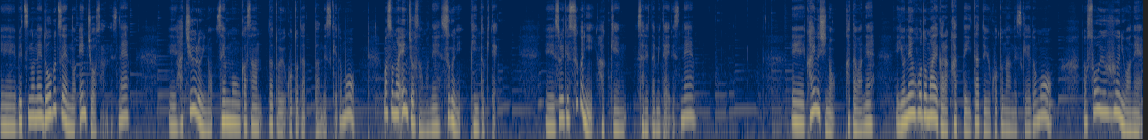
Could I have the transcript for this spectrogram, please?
えー、別のね動物園の園長さんですね、えー、爬虫類の専門家さんだということだったんですけども、まあ、その園長さんはねすぐにピンときて、えー、それですぐに発見されたみたいですね、え飼い主の方はね4年ほど前から飼っていたということなんですけれどもそういうふうにはね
